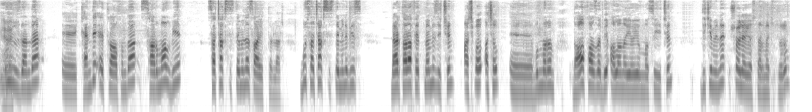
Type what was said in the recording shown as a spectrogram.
Bu Evet. yüzden de e, kendi etrafında sarmal bir saçak sistemine sahiptirler. Bu saçak sistemini biz bertaraf etmemiz için açma, açıp e, bunların daha fazla bir alana yayılması için dikimini şöyle göstermek istiyorum.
